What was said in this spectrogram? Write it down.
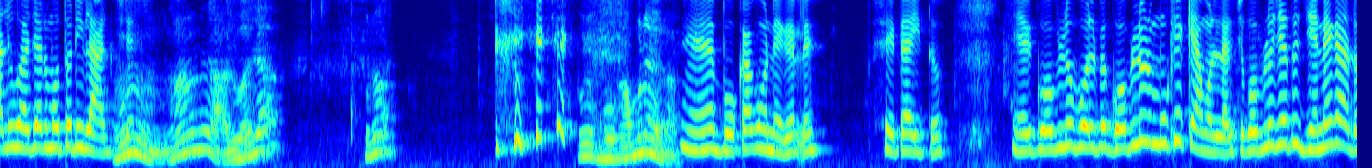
আলু ভাজার মতনই লাগছে। আলু ভাজা মনে হ্যাঁ বোকা বনে গেলে সেটাই তো। এর গবলু বলবে গবলুর মুখে কেমন লাগছে? গবলু যেহেতু জেনে গেল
